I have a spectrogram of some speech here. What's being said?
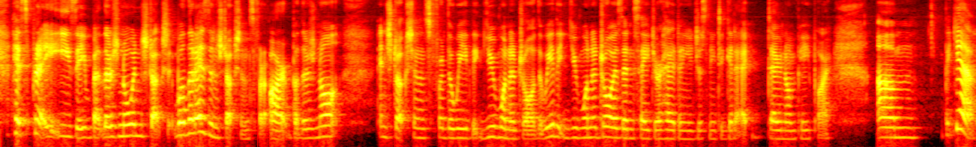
it's pretty easy but there's no instruction well there is instructions for art but there's not instructions for the way that you want to draw. The way that you want to draw is inside your head and you just need to get it down on paper. Um, but yeah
